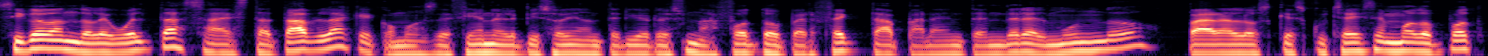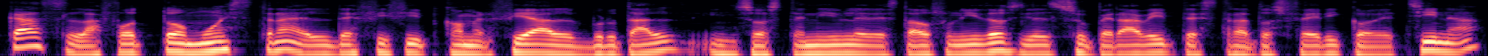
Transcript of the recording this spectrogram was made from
Sigo dándole vueltas a esta tabla que, como os decía en el episodio anterior, es una foto perfecta para entender el mundo. Para los que escucháis en modo podcast, la foto muestra el déficit comercial brutal, insostenible de Estados Unidos y el superávit estratosférico de China.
